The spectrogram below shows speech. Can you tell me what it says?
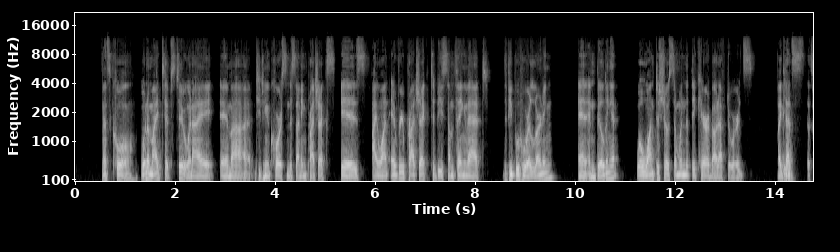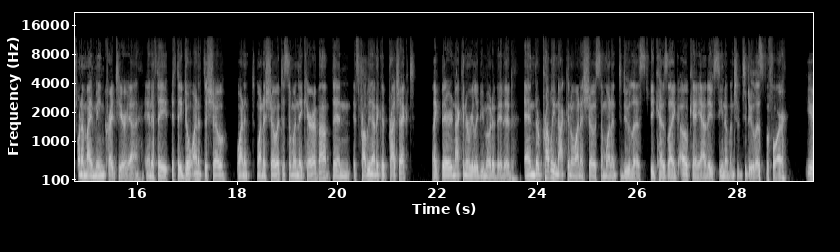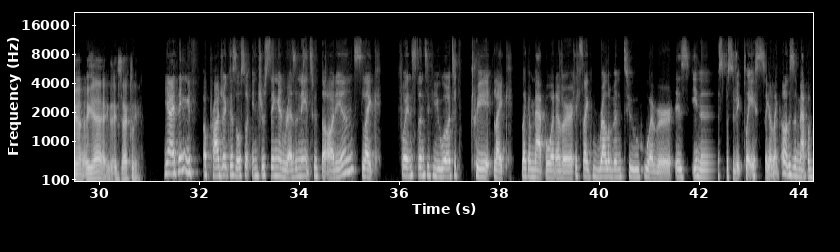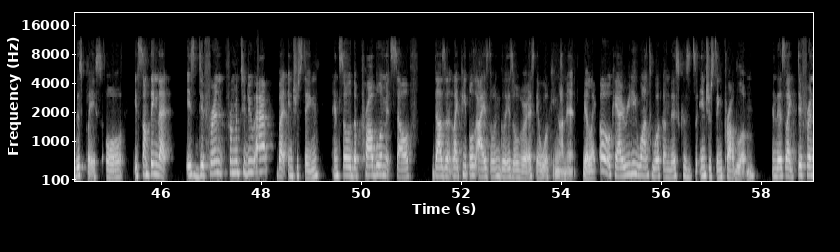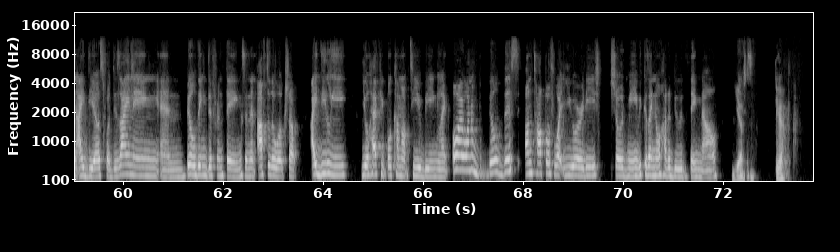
That's cool. One of my tips too, when I am uh, teaching a course and designing projects, is I want every project to be something that the people who are learning and, and building it will want to show someone that they care about afterwards. Like yeah. that's that's one of my main criteria. And if they if they don't want it to show want to want to show it to someone they care about, then it's probably not a good project. Like they're not going to really be motivated, and they're probably not going to want to show someone a to do list because like okay, yeah, they've seen a bunch of to do lists before. Yeah, yeah, exactly. Yeah, I think if a project is also interesting and resonates with the audience, like for instance, if you were to create like like a map or whatever, it's like relevant to whoever is in a specific place. So you're like, oh, this is a map of this place, or it's something that is different from a to-do app, but interesting. And so the problem itself doesn't like people's eyes don't glaze over as they're working on it. They're like, oh, okay, I really want to work on this because it's an interesting problem and there's like different ideas for designing and building different things and then after the workshop ideally you'll have people come up to you being like oh i want to build this on top of what you already showed me because i know how to do the thing now. Yeah. Is- yeah.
